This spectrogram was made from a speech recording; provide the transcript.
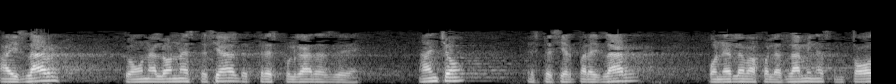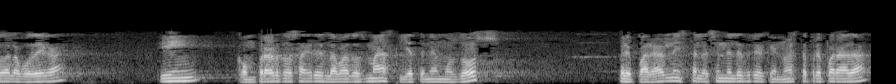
aislar con una lona especial de 3 pulgadas de ancho, especial para aislar, ponerla bajo las láminas en toda la bodega y comprar dos aires lavados más, que ya tenemos dos, preparar la instalación eléctrica que no está preparada,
